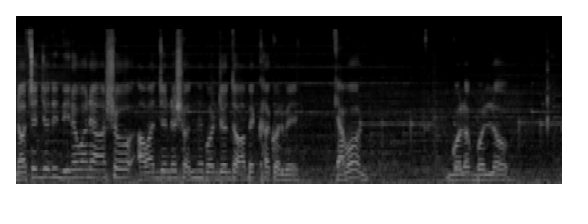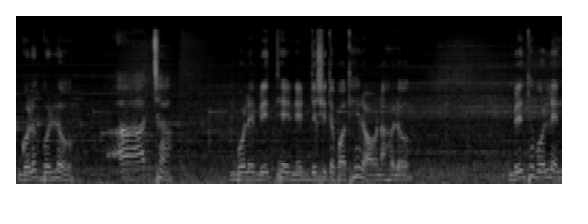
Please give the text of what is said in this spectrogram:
নচেত যদি দিনমানে আসো, আমার জন্য সন্ধে পর্যন্ত অপেক্ষা করবে। কেমন? গোলক বলল। গোলক বলল আচ্ছা। বলে বৃদ্ধের নির্দেশিত পথে রওনা হলো। বৃদ্ধ বললেন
